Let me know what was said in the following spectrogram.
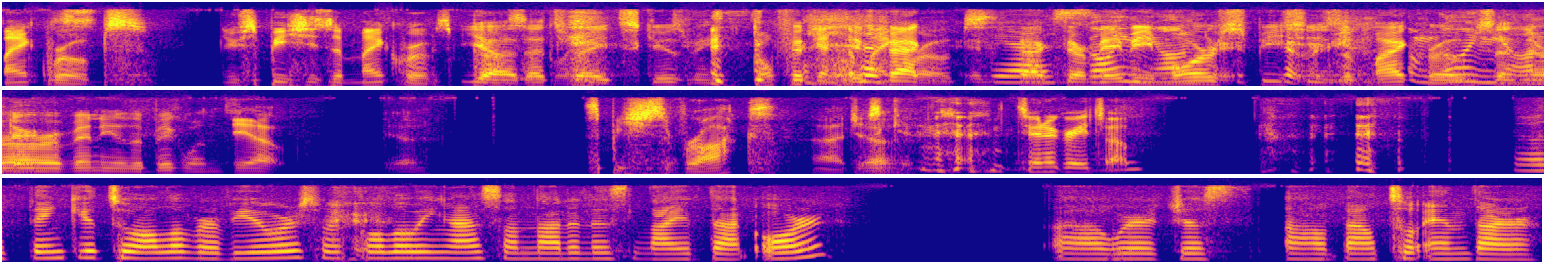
microbes, new species of microbes. Yeah, that's right. Excuse me. Don't forget the in fact, microbes. in Yes. fact, there may Going be more species of microbes going than there are of any of the big ones. Yeah, Yeah. species of rocks. Uh, just Yeah. kidding. Doing a great job. So thank you to all of our viewers for following us on nautiluslive.org. Uh, we're just uh, about to end our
